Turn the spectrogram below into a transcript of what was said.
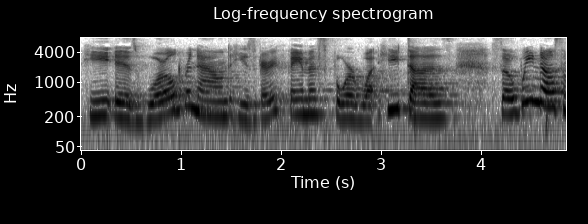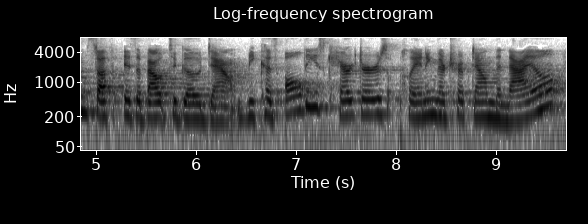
He is world renowned. He's very famous for what he does. So we know some stuff is about to go down because all these characters planning their trip down the Nile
